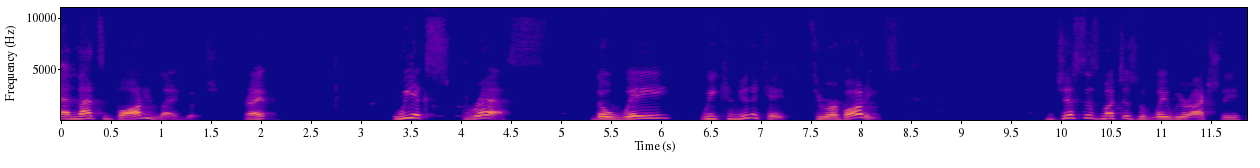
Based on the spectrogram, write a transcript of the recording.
and that's body language, right? We express the way we communicate through our bodies just as much as the way we're actually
